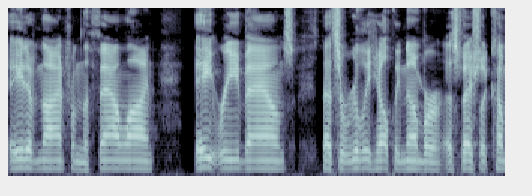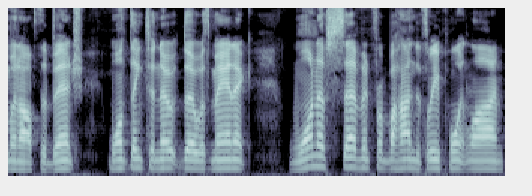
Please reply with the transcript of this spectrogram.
eight of nine from the foul line, eight rebounds. That's a really healthy number, especially coming off the bench. One thing to note, though, with Manek, one of seven from behind the three point line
